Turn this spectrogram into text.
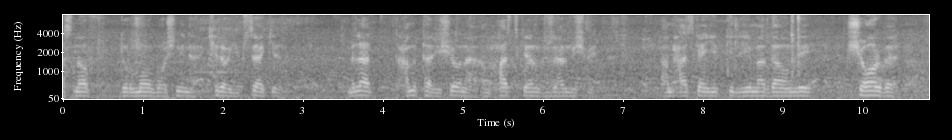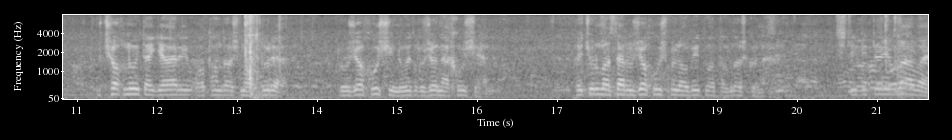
esnaf durumu boşnine kira yüksek millet hem perişane hem hasken düzelmiş bir hem hasken yetkiliyi merdavamlı şor ver uçak nuyt eğer vatandaş mağdure roja خوشی نوید روژا نخوشی هنو hiç olmazsa roja hoş bilabit vatandaş kına. İşte bir yola var.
